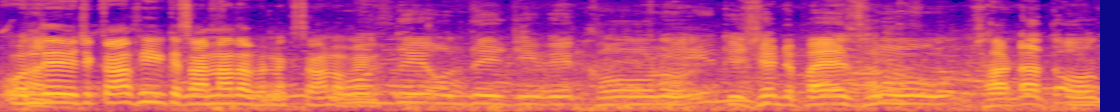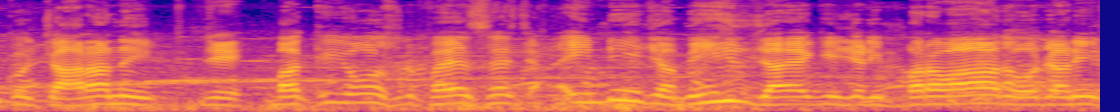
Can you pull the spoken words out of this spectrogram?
ਉਹਦੇ ਵਿੱਚ ਕਾਫੀ ਕਿਸਾਨਾਂ ਦਾ ਨੁਕਸਾਨ ਹੋਵੇ ਉਹਦੇ ਉਹਦੇ ਜੀ ਵੇਖੋ ਹੁਣ ਕਿਸੇ ਡਿਫੈਂਸ ਨੂੰ ਸਾਡਾ ਤਾਂ ਹੋਰ ਕੋਈ ਚਾਰਾ ਨਹੀਂ। ਜੀ। ਬਾਕੀ ਉਸ ਡਿਫੈਂਸ ਵਿੱਚ ਇੰਨੀ ਜ਼ਮੀਨ ਜਾਏਗੀ ਜਿਹੜੀ ਬਰਬਾਦ ਹੋ ਜਾਣੀ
